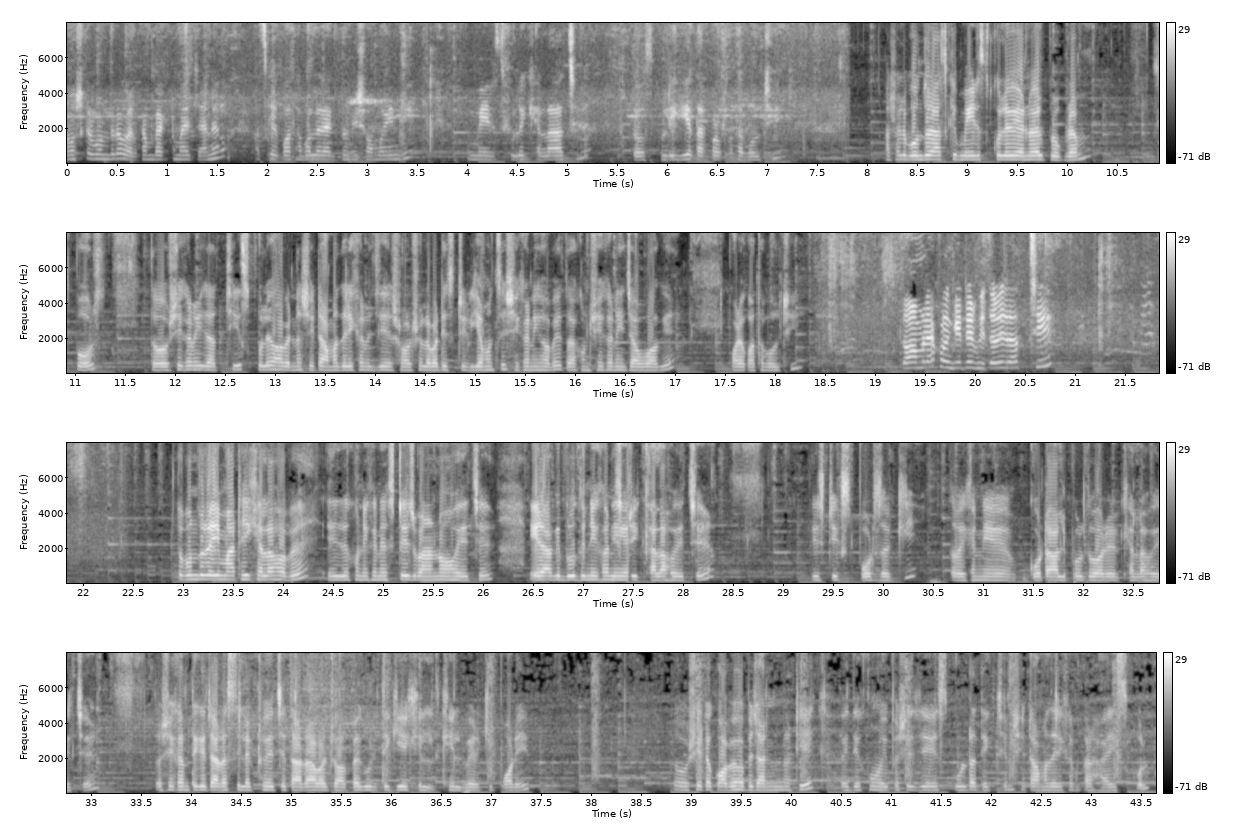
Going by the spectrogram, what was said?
নমস্কার বন্ধুরা welcome back to my channel আজকে কথা বলার একদমই সময় নেই। মেয়ের স্কুলে খেলা আছে তো স্কুলে গিয়ে তারপর কথা বলছি। আসলে বন্ধুরা আজকে মেয়ের স্কুলে অ্যানুয়াল প্রোগ্রাম স্পোর্টস তো সেখানেই যাচ্ছি। স্কুলে হবে না সেটা আমাদের এখানে যে সরসলাবাটি স্টেডিয়াম আছে সেখানেই হবে। তো এখন সেখানেই যাব আগে। পরে কথা বলছি। তো আমরা এখন গেটের ভিতরে যাচ্ছি। তো বন্ধুরা, এই মাঠেই খেলা হবে। এই দেখুন, এখানে স্টেজ বানানো হয়েছে। এর আগে দুদিন এখানে খেলা হয়েছে। ডিস্ট্রিক্ট স্পোর্টস আর কি। তো এখানে গোটা আলিপুরদুয়ারের খেলা হয়েছে। তো সেখান থেকে যারা সিলেক্ট হয়েছে, তারা আবার জলপাইগুড়িতে গিয়ে খেল, খেলবে আর কি পরে। তো সেটা কবে হবে জানি না ঠিক। ওই দেখুন, ওই পাশে যে স্কুলটা দেখছেন, সেটা আমাদের এখানকার high school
